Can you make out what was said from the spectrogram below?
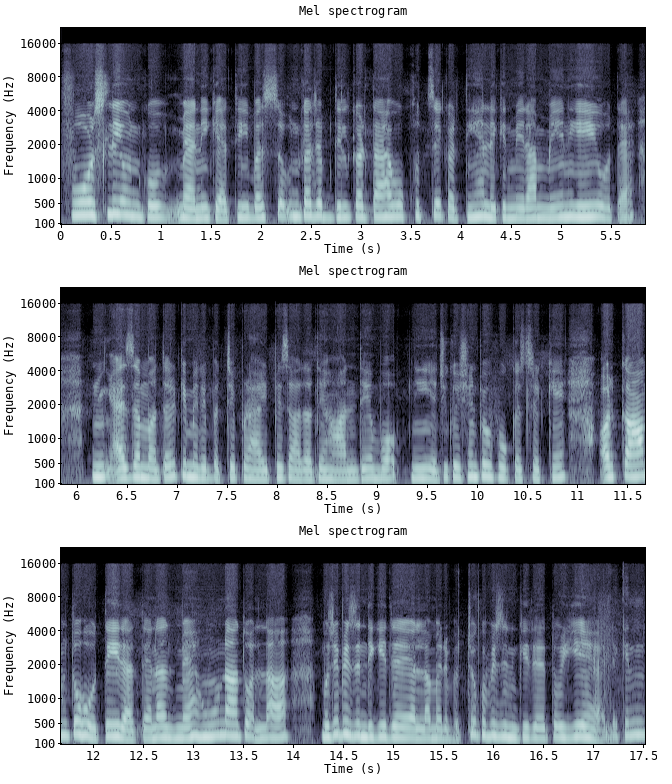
फोर्सली उनको मैं नहीं कहती, बस उनका जब दिल करता है, वो खुद से करती हैं, लेकिन मेरा मेन यही होता है एज अ मदर कि मेरे बच्चे पढ़ाई पर ज़्यादा ध्यान दें, वो अपनी एजुकेशन पर फोकस रखें, और काम तो होते ही रहते हैं ना, मैं हूँ ना तो अल्लाह मुझे भी ज़िंदगी दे, अल्लाह मेरे बच्चों को भी ज़िंदगी दे तो ये है। लेकिन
